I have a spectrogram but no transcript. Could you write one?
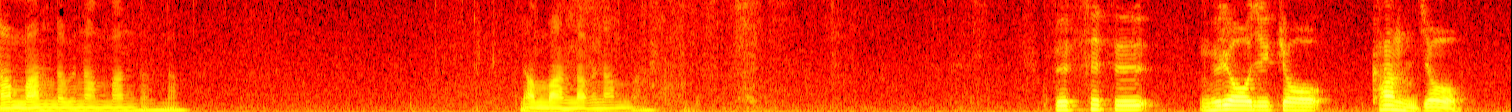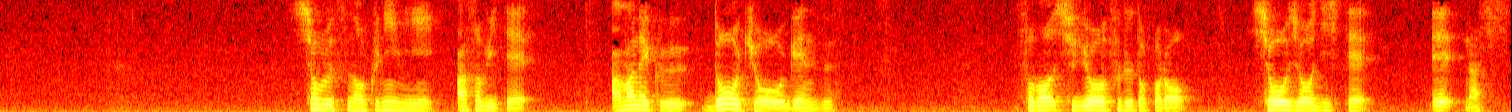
何万ダブ何万ダブ何何万ダブ何万。仏説無料儒教勘定。諸仏の国に遊びてあまねく道教を現ずその修行するところ症状にして絵なし。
